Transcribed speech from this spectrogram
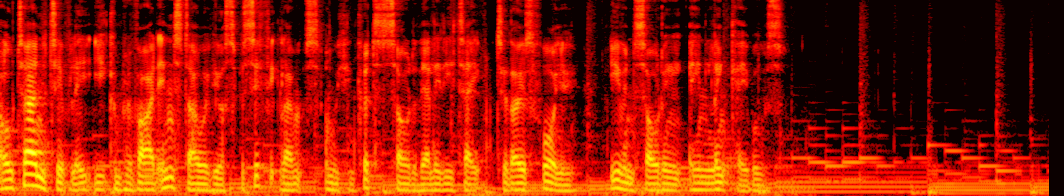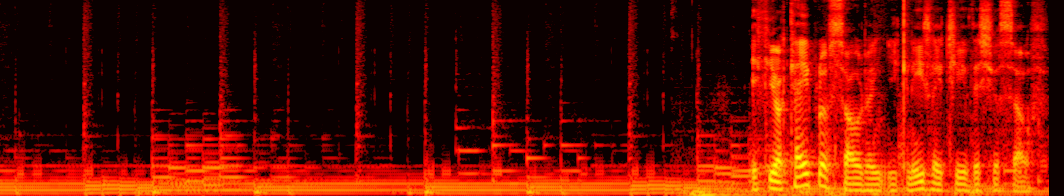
Alternatively, you can provide InStyle with your specific lamps and we can cut and solder the LED tape to those for you, even soldering in link cables. If you are capable of soldering, you can easily achieve this yourself.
